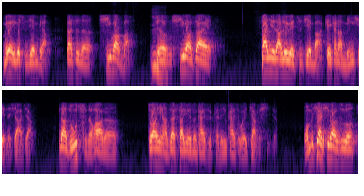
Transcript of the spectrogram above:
没有一个时间表，但是呢，希望吧，就希望在三月到六月之间吧，可以看到明显的下降。那如此的话呢，中央银行在三月份开始可能就开始会降息了。我们现在希望是说，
